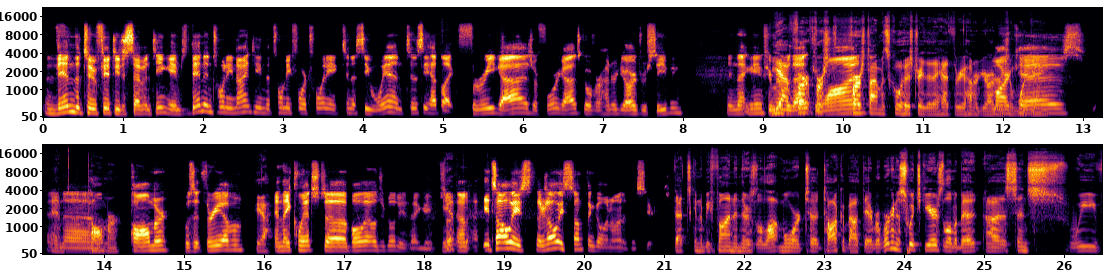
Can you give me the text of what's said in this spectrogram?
Then the 250 to 17 games. Then in 2019, the 24-20 Tennessee win. Tennessee had like three guys or four guys go over 100 yards receiving in that game. If you remember yeah, that, fir- first, Jauan, first time in school history that they had 300 yarders in one game. And and, uh, Palmer. Palmer. Was it three of them? Yeah. And they clinched uh, bowl eligibility that game. So Yeah. uh, it's always there's always something going on in this series. that's going to be fun, and there's a lot more to talk about there. But we're going to switch gears a little bit uh, since we've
